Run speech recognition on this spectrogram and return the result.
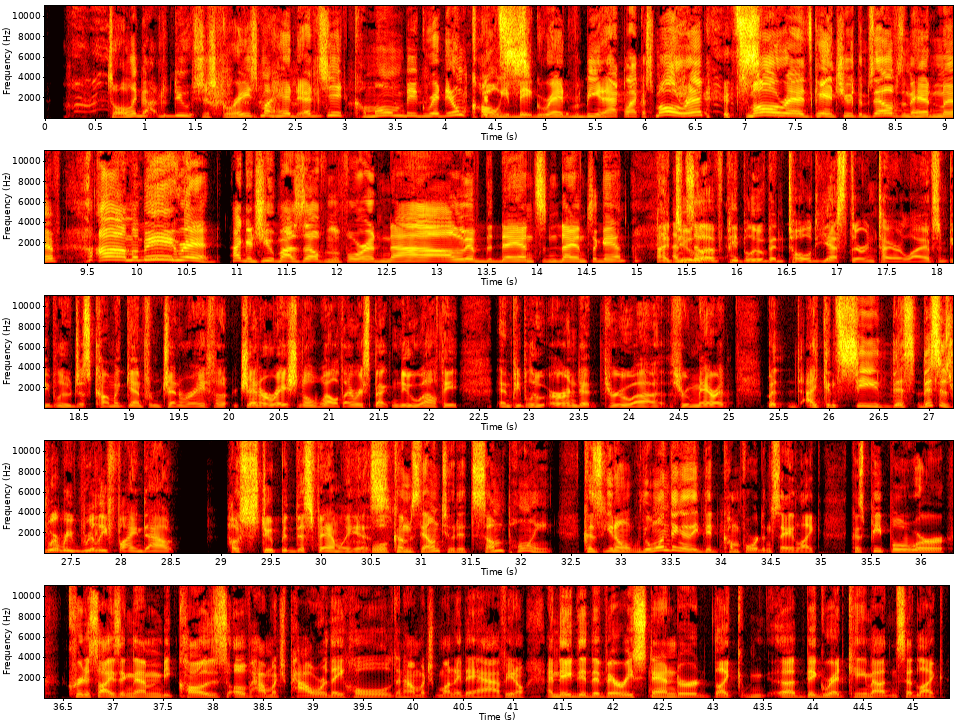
that's all I got to do is just graze my head. That's it. Come on, Big Red. They don't call you Big Red for being act like a small red. Small reds can't shoot themselves in the head and live. I'm a Big Red. I can shoot myself in the forehead and I'll live the dance and dance again. I do so- love people who have been told yes their entire lives and people who just come again from generational generational wealth. I respect new wealthy and people who earned it through uh, through merit. But I can see this this is where we really find out how stupid this family is. Well, it comes down to it at some point, because you know the one thing that they did come forward and say, like, because people were criticizing them because of how much power they hold and how much money they have, you know, and they did the very standard, like, uh, Big Red came out and said, like,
